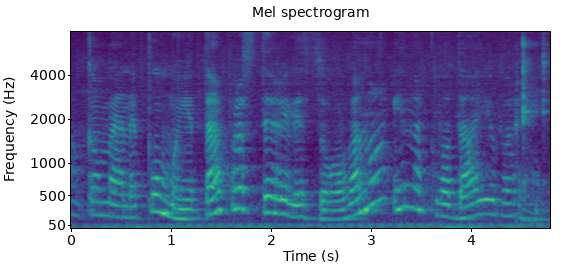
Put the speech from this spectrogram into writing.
Ранка в мене помита, простерилізована і накладаю варення.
